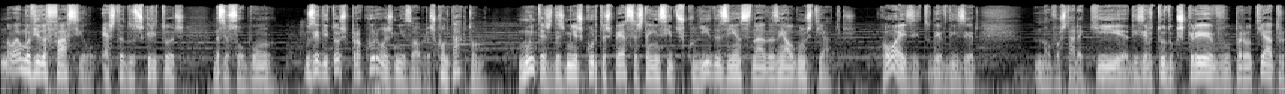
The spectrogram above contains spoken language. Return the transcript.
Não é uma vida fácil, esta dos escritores, mas eu sou bom. Os editores procuram as minhas obras, contactam-me. Muitas das minhas curtas peças têm sido escolhidas e encenadas em alguns teatros. Com êxito, devo dizer. Não vou estar aqui a dizer tudo o que escrevo para o teatro.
